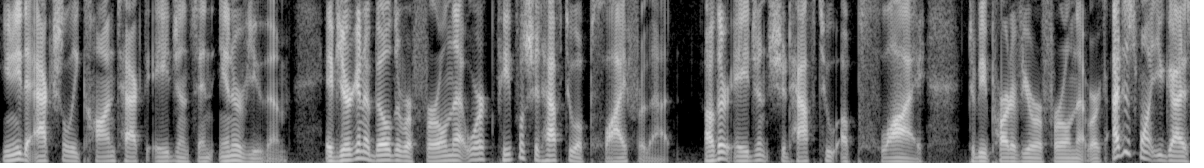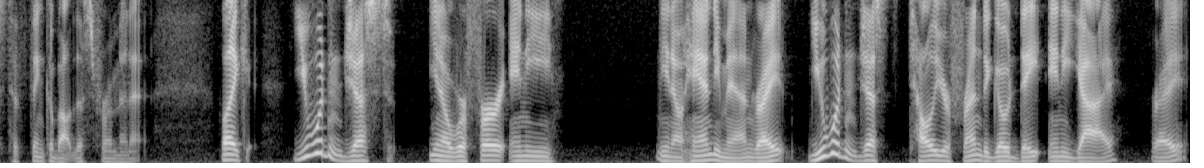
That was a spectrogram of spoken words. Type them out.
You need to actually contact agents and interview them. If you're going to build a referral network, people should have to apply for that. Other agents should have to apply to be part of your referral network. I just want you guys to think about this for a minute. Like, you wouldn't just, you know, refer any, you know, handyman, right? You wouldn't just tell your friend to go date any guy, right?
